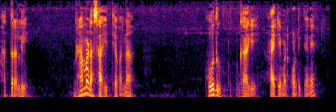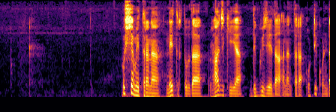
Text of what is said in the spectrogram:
ಹತ್ತರಲ್ಲಿ ಬ್ರಾಹ್ಮಣ ಸಾಹಿತ್ಯವನ್ನು ಓದುಗಾಗಿ ಆಯ್ಕೆ ಮಾಡಿಕೊಂಡಿದ್ದೇನೆ. ಪುಷ್ಯಮಿತ್ರನ ನೇತೃತ್ವದ ರಾಜಕೀಯ ದಿಗ್ವಿಜಯದ ಅನಂತರ ಹುಟ್ಟಿಕೊಂಡ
